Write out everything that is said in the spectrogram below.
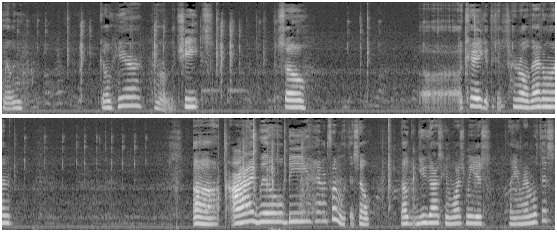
Yeah, let me go here, turn on the cheats. So, uh, okay, get to, turn all that on. Uh, I will be having fun with this, so you guys can watch me just playing around with this,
